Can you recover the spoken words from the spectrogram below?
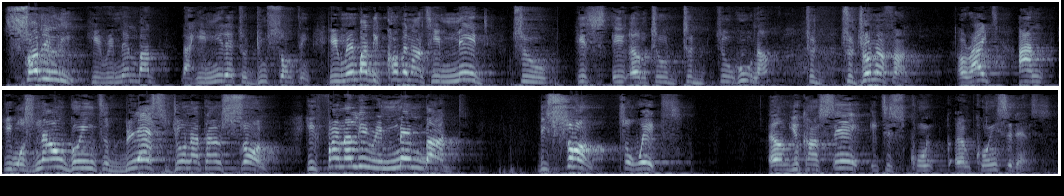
Suddenly, he remembered that he needed to do something. He remembered the covenant he made to his, um, to, to, to who now? To, to Jonathan. Alright? And he was now going to bless Jonathan's son. He finally remembered the son. So wait. Um, you can say it is co- um, coincidence.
